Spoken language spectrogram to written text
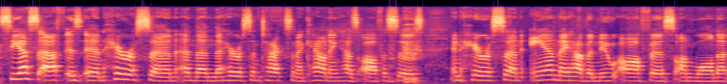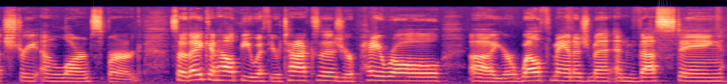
CSF is in Harrison, and then the Harrison Tax and Accounting has offices in Harrison, and they have a new office on Walnut Street in Lawrenceburg. So they can help you with your taxes, your payroll, uh, your wealth management, investing.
